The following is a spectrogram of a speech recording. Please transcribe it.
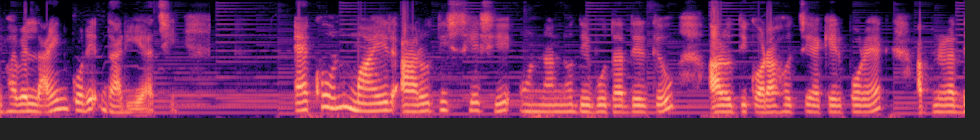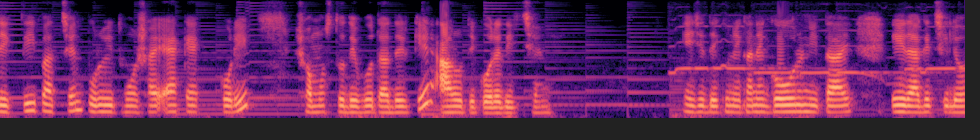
এভাবে লাইন করে দাঁড়িয়ে আছি। এখন মায়ের আরতি শেষে অন্যান্য দেবতাদেরকেও আরতি করা হচ্ছে একের পর এক। আপনারা দেখতেই পাচ্ছেন পুরোহিত মশাই এক এক করে সমস্ত দেবতাদেরকে আরতি করে দিচ্ছেন। এই যে দেখুন, এখানে গৌর নিতাই, এর আগে ছিল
